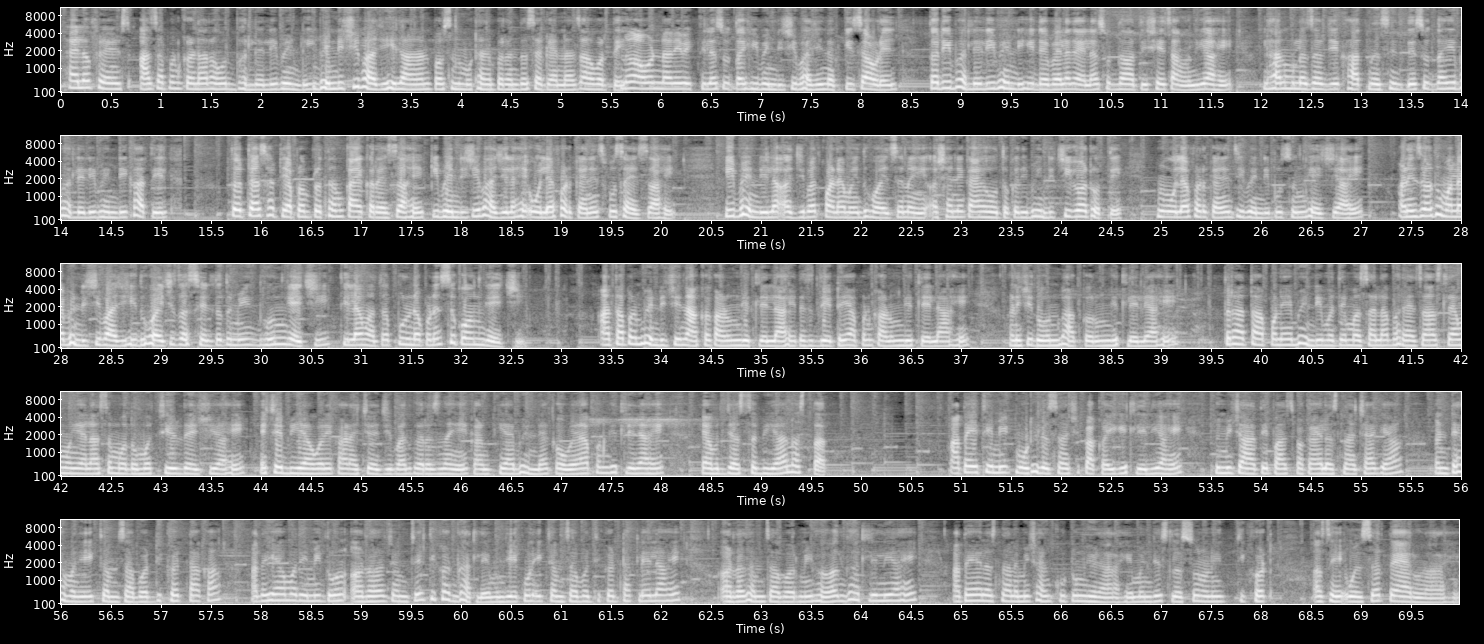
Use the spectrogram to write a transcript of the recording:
Hello friends आज आपण करणार आहोत भरलेली भेंडी. भेंडीची भाजी ही लहानांपासून मोठ्यांपर्यंत सगळ्यांनाच आवडते. न आवडणाऱ्या व्यक्तीला सुद्धा ही भेंडीची भाजी नक्कीच आवडेल. तरी भरलेली भेंडी ही डब्याला द्यायला सुद्धा अतिशय चांगली आहे. लहान मुलं जर जे खात नसेल ते सुद्धा ही भरलेली भेंडी खातील. तर त्यासाठी आपण प्रथम काय करायचं आहे की भेंडीची भाजीला हे ओल्या फडक्यानेच पुसायचं आहे. ही भेंडीला अजिबात पाण्यामध्ये धुवायचं नाही. अशाने काय होतं कधी भेंडी चिकट होते ओल्या फडक्यानेच ही भेंडी पुसून घ्यायची आहे. आणि जर तुम्हाला भेंडीची भाजी ही धुवायचीच असेल तर तुम्ही धुवून घ्यायची तिला मात्र पूर्णपणे सुकवून घ्यायची. आता आपण भेंडीचे नाकं काढून घेतलेलं आहे त्याचं देठही आपण काढून घेतलेलं आहे आणि याचे दोन भाग करून घेतलेले आहे. तर आता आपण या भेंडीमध्ये मसाला भरायचा असल्यामुळे याला असं मधोमध चीर द्यायची आहे. याच्या बिया वगैरे काढायची अजिबात गरज नाही आहे कारण की या भेंड्या कवळ्या आपण घेतलेल्या आहे यामध्ये जास्त बिया नसतात. आता येथे मी एक मोठी लसणाची पाकळी घेतलेली आहे. तुम्ही चार ते पाच पाकळ्या लसणाच्या घ्या. आणि त्यामध्ये एक चमचाभर तिखट टाका. आता यामध्ये मी दोन अर्धा चमचे तिखट घातले. म्हणजे एकूण एक चमचाभर तिखट टाकलेलं आहे. अर्धा चमचाभर मी हळद घातलेली आहे. आता या लसणाला मी छान कुटून घेणार आहे. म्हणजेच लसूण आणि तिखट असे ओलसर तयार होणार आहे.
